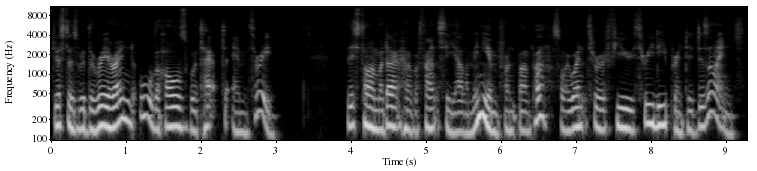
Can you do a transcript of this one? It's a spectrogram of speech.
Just as with the rear end, all the holes were tapped to M3. This time I don't have a fancy aluminium front bumper, so I went through a few 3D printed designs.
